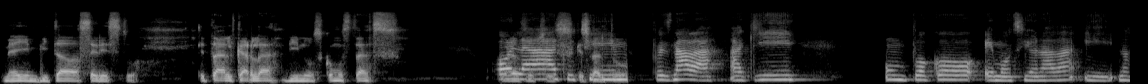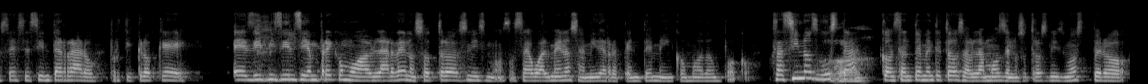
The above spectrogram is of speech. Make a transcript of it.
me haya invitado a hacer esto. ¿Qué tal, Carla? Dinos, ¿cómo estás? Hola, Chuchín. Pues nada, aquí un poco emocionada y no sé, se siente raro porque creo que es difícil siempre como hablar de nosotros mismos, o sea, o al menos a mí de repente me incomoda un poco. O sea, sí nos gusta, constantemente todos hablamos de nosotros mismos, pero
